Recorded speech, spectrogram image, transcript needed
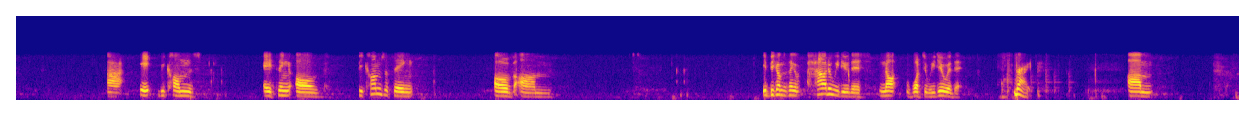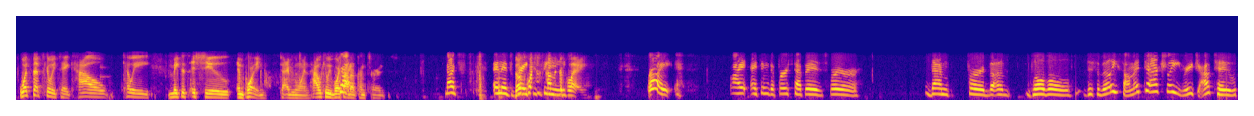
uh, it becomes a thing of becomes a thing of um it becomes a thing of how do we do this not what do we do with it Right. um What steps can we take? How can we make this issue important to everyone? How can we voice out our concerns? That's and it's Those great to questions come into play. Right. I I think the first step is for them for the global disability summit to actually reach out to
